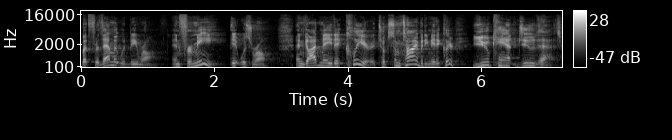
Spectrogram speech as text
But for them, it would be wrong, and for me, it was wrong. And God made it clear. It took some time, but He made it clear. You can't do that.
